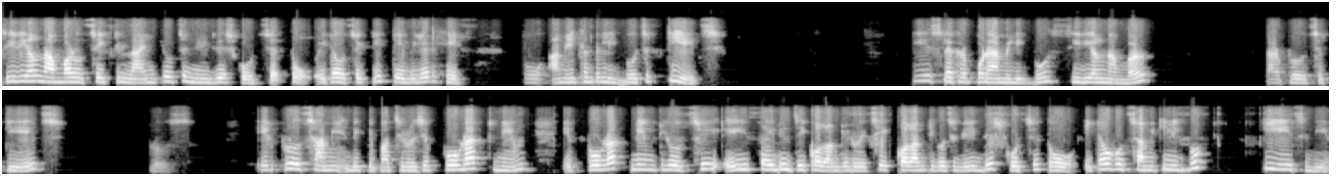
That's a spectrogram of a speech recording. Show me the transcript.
সিরিয়াল নাম্বার হচ্ছে একটি লাইনকে হচ্ছে নির্দেশ করছে। তো এটা হচ্ছে একটি টেবিলের হেড তো আমি এখানটা লিখব হচ্ছে টিএইচ টিএইচ লেখার পরে আমি লিখব সিরিয়াল নাম্বার তারপর হচ্ছে টিএইচ ক্লোজ এরপর হচ্ছে আমি দেখতে পাচ্ছি রয়েছে প্রোডাক্ট নেম এই প্রোডাক্ট নেমটি হচ্ছে এই সাইডে যে কলামটি রয়েছে, এই কলামটি হচ্ছে নির্দেশ করছে। তো এটাও হচ্ছে আমি কি লিখব? টিএইচ দিয়ে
